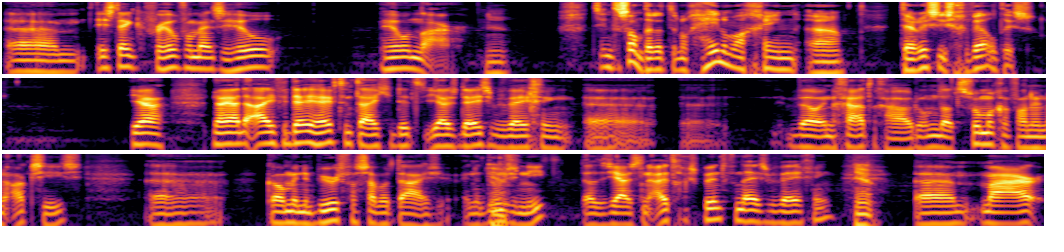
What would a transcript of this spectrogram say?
um, is denk ik voor heel veel mensen heel, heel naar. Ja. Het is interessant hè, dat er nog helemaal geen uh, terroristisch geweld is. Ja, nou ja, de AIVD heeft een tijdje dit, juist deze beweging uh, uh, wel in de gaten gehouden, omdat sommige van hun acties komen in de buurt van sabotage. En dat doen ze niet. Dat is juist een uitgangspunt van deze beweging. Ja. Um, maar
